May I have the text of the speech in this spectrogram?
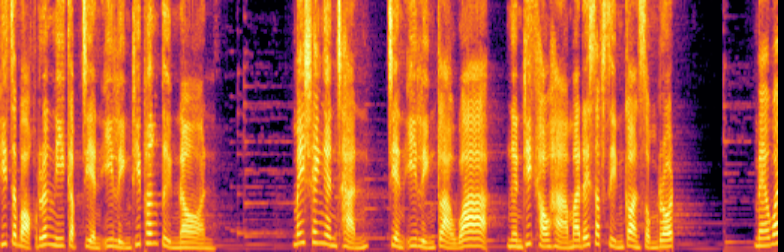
ที่จะบอกเรื่องนี้กับเจียนอีหลิงที่เพิ่งตื่นนอน ไม่ใช่เงินฉัน เจียนอีหลิงกล่าวว่า เงินที่เขาหามาได้ทรัพย์สินก่อนสมรส แม้ว่า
